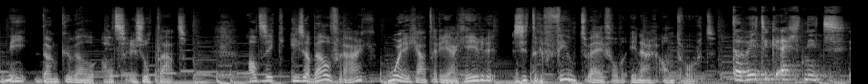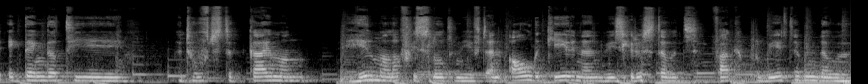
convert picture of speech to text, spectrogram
nee, dank u wel als resultaat. Als ik Isabel vraag hoe hij gaat reageren, zit er veel twijfel in haar antwoord. Dat weet ik echt niet. Ik denk dat hij het hoofdstuk Kaiman helemaal afgesloten heeft. En al de keren, en wees gerust dat we het vaak geprobeerd hebben, dat we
